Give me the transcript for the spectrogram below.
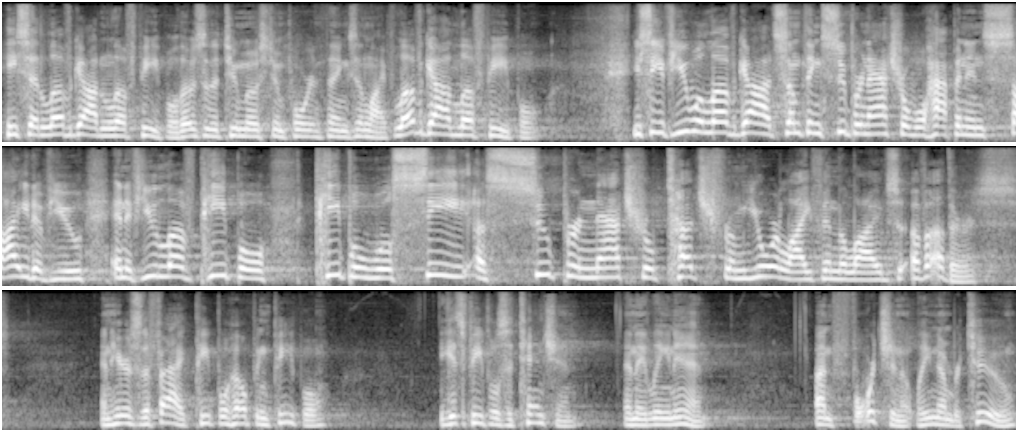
He said, Love God and love people. Those are the two most important things in life. Love God, love people. You see, if you will love God, something supernatural will happen inside of you. And if you love people, people will see a supernatural touch from your life in the lives of others. And here's the fact people helping people, it gets people's attention and they lean in. Unfortunately, number two,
